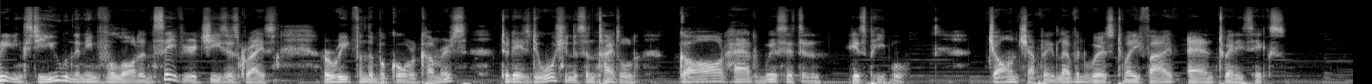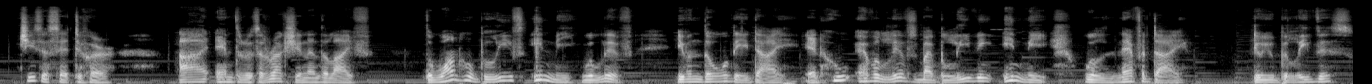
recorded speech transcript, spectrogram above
Greetings to you in the name of our Lord and Savior Jesus Christ. A read from the book Overcomers. Today's devotion is entitled God Had Visited His People. John chapter 11 verse 25 and 26. Jesus said to her, I am the resurrection and the life. The one who believes in me will live, even though they die, and whoever lives by believing in me will never die. Do you believe this?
